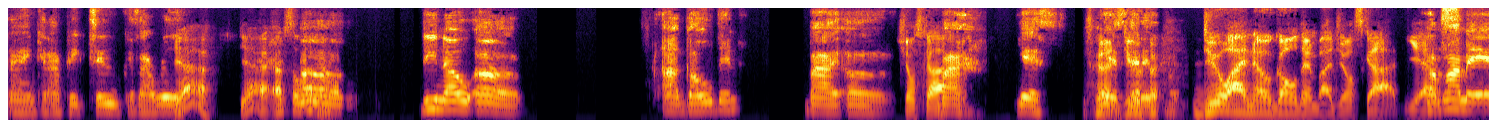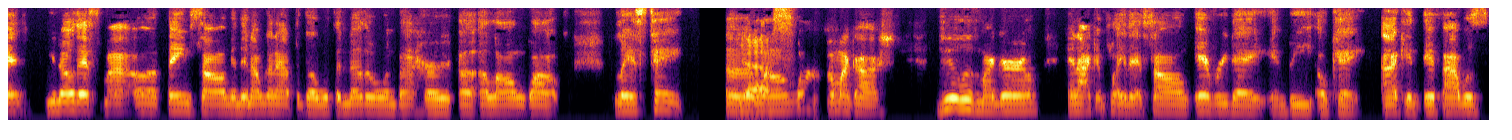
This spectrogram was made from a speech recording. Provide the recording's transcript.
Can I pick two? Because I really. yeah yeah absolutely. Uh, do you know uh, uh, Golden by uh jill scott? by yes. Yes do, is do i know golden by jill scott? Yes. Come on man. You know that's my uh theme song and then I'm gonna have to go with another one by her uh, a long walk. Let's take a Yes. long walk. Oh my gosh. Jill is my girl and I can play that song every day and be okay I can if I was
